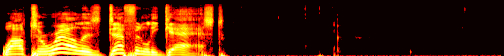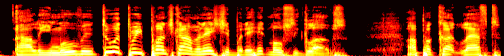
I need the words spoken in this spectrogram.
While Terrell is definitely gassed. Ali moving through a three punch combination, but it hit mostly gloves. Uppercut left,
